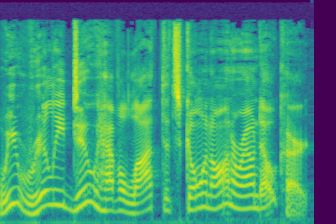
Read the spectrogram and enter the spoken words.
We really do have a lot that's going on around Elkhart.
